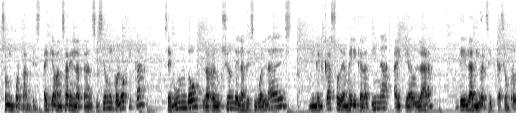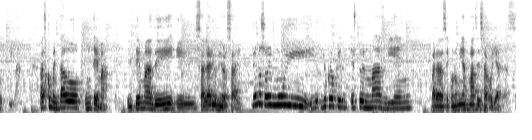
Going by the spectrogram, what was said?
son importantes. Hay que avanzar en la transición ecológica. Segundo, la reducción de las desigualdades. Y en el caso de América Latina, hay que hablar de la diversificación productiva. Has comentado un tema, el tema del salario universal. Yo no soy muy, yo, creo que esto es más bien para las economías más desarrolladas.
